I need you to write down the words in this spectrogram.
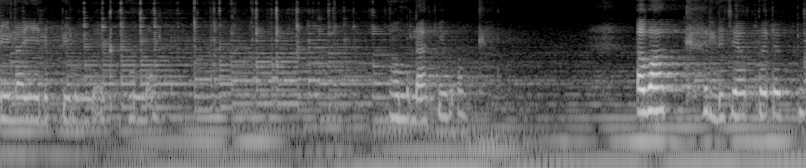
ሌላ የልቤን የሚያውቅናል። አምላኬ እባክህ እባክህ ልጅ ያበደብኝ።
